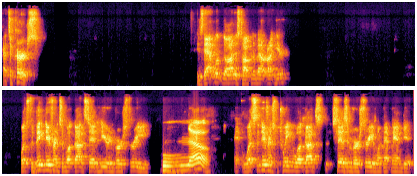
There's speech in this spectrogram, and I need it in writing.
That's a curse. Is that what God is talking about right here? What's the big difference in what God said here in verse 3? No. What's the difference between what God says in verse 3 and what that man did?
